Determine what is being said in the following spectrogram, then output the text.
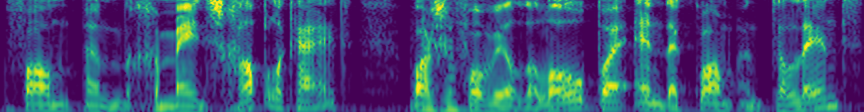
van een gemeenschappelijkheid waar ze voor wilden lopen. En er kwam een talent,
